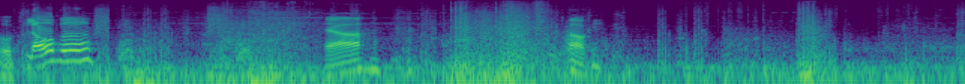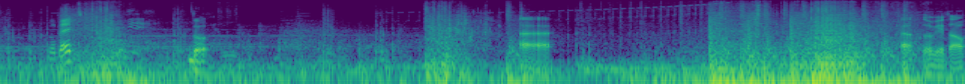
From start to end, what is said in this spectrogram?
Ich glaube, Ja. Ah, okay. Moment. So. Äh. Ja, so geht's auch.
